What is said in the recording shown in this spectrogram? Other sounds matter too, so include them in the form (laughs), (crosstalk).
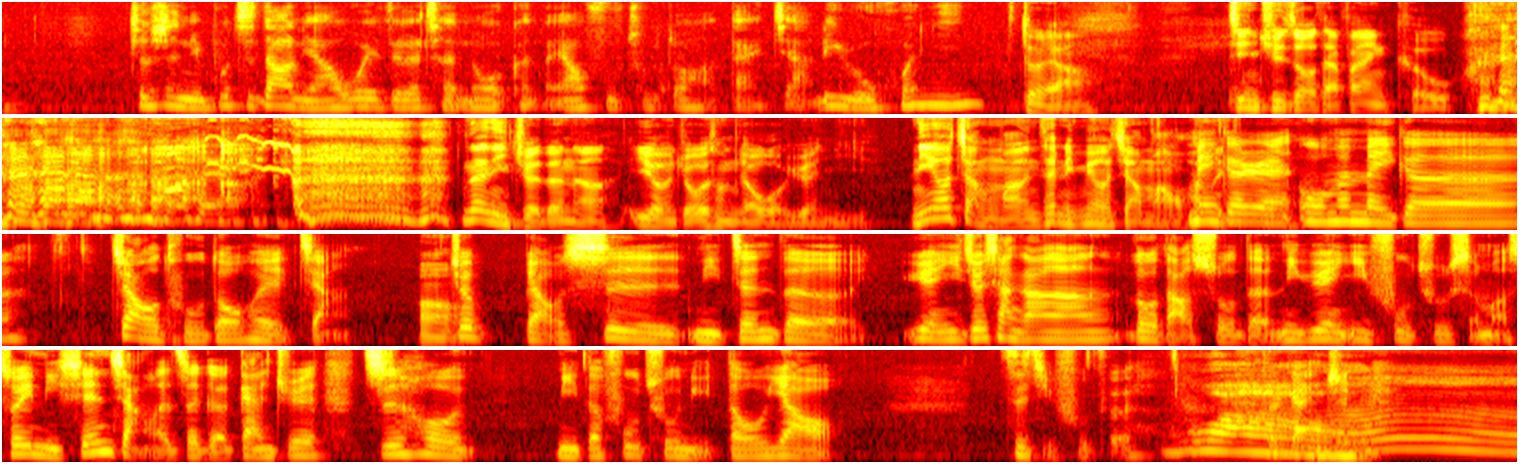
就是你不知道你要为这个承诺可能要付出多少代价，例如婚姻。对啊，进去之后才发现可恶。对 (laughs) 那你觉得呢？易勇觉得为什么叫我愿意？你有讲吗？你在里面有讲吗？我每个人，我们每个教徒都会讲，嗯就表示你真的愿意，就像刚刚洛导说的，你愿意付出什么，所以你先讲了这个，感觉之后你的付出你都要自己负责哇的感觉。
